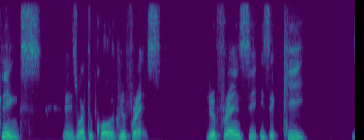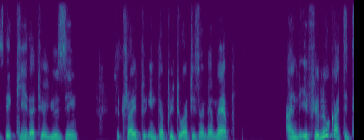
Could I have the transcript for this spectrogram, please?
things. There is what you call reference. Reference is a key. It's the key that you're using to try to interpret what is on the map. And if you look at it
